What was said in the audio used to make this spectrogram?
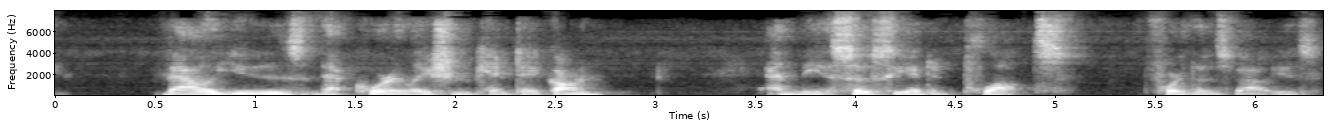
values that correlation can take on and the associated plots for those values.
